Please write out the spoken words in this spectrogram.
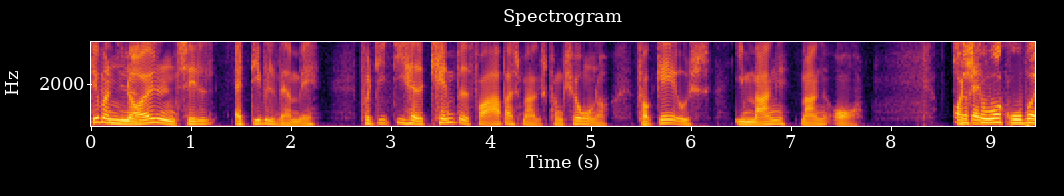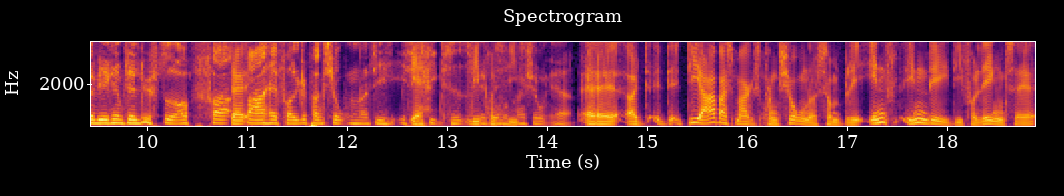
Det var nøglen til, at de ville være med fordi de havde kæmpet for arbejdsmarkedspensioner forgæves i mange, mange år. Og så da, store grupper i virkeligheden bliver løftet op fra da, bare at have folkepensionen, og de i ja, sin tid lige præcis. pension. Ja. Uh, og de arbejdsmarkedspensioner, som blev indledt i forlængelse af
